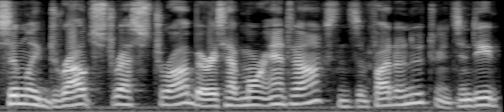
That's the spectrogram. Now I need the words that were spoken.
Similarly, drought-stressed strawberries have more antioxidants and phytonutrients. Indeed,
